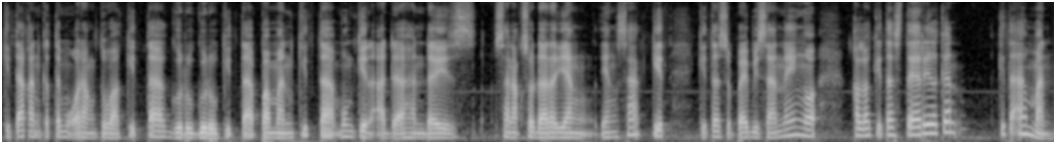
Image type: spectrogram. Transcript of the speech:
Kita akan ketemu orang tua kita, guru-guru kita, paman kita, mungkin ada handai sanak saudara yang yang sakit, kita supaya bisa nengok. Kalau kita steril kan kita aman.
